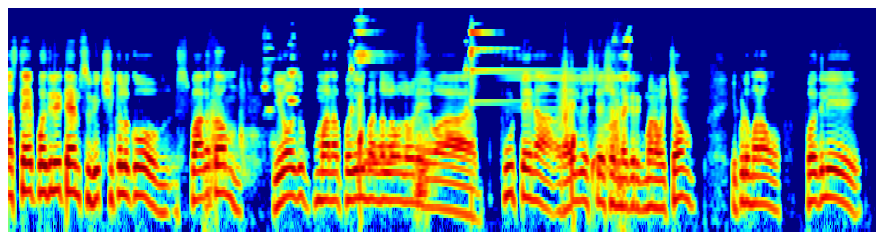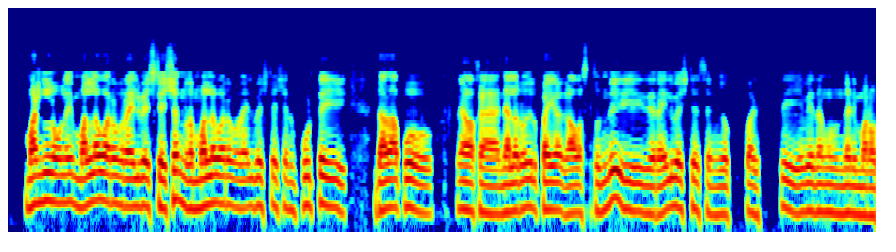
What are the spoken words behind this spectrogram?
నమస్తే పొదిలి టైమ్స్ వీక్షకులకు స్వాగతం. ఈరోజు మన పొదిలి మండలంలోని పూర్తయిన రైల్వే స్టేషన్ దగ్గరికి మనం వచ్చాం. ఇప్పుడు మనం పొదిలి మండలంలోని Mallavaram railway station Mallavaram railway station పూర్తయి దాదాపు ఒక నెల రోజులు పైగా కావస్తుంది. ఈ రైల్వే స్టేషన్ యొక్క పరిస్థితి ఏ విధంగా ఉందని మనం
